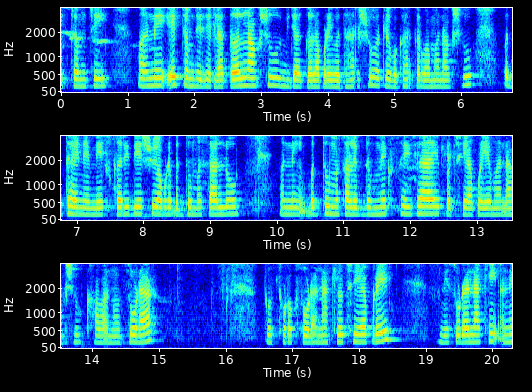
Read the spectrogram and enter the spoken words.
એક ચમચી અને એક ચમચી જેટલા તલ નાખશું, બીજા તલ આપણે વધારશું એટલે વઘાર કરવામાં નાખશું. બધાને મિક્સ કરી દઈશું આપણે બધો મસાલો અને બધો મસાલો એકદમ મિક્સ થઈ જાય, પછી આપણે એમાં નાખશું ખાવાનો સોડા. તો થોડોક સોડા નાખ્યો છે આપણે અને સોડા નાખી અને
